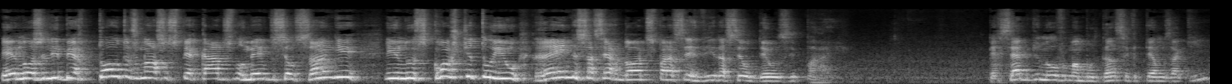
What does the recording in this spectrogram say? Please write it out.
e nos libertou dos nossos pecados por meio do seu sangue e nos constituiu reino e sacerdotes para servir a seu Deus e Pai. Percebe de novo uma mudança que temos aqui?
